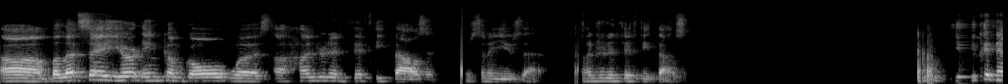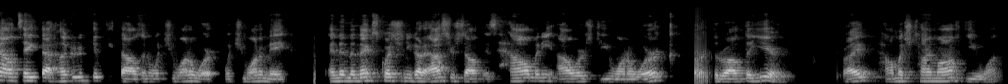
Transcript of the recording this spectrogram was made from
Um, but let's say your income goal was 150,000. I'm just going to use that 150,000. You can now take that 150,000, what you want to work, what you want to make. And then the next question you got to ask yourself is how many hours do you want to work throughout the year? Right? How much time off do you want?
